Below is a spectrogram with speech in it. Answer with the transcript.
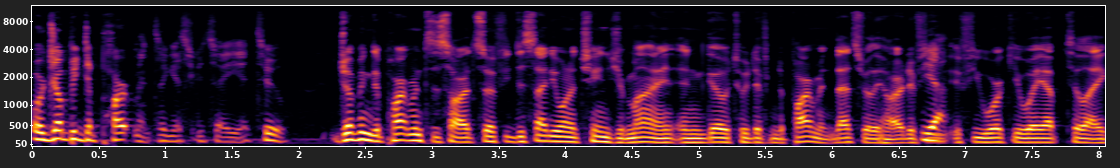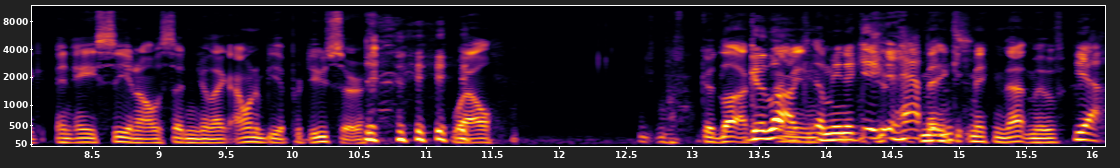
Or jumping departments, I guess you could say, yeah, too. jumping departments is hard. So if you decide you want to change your mind and go to a different department, that's really hard. If you Yeah. if you work your way up to like an AC and all of a sudden you're like, I want to be a producer, well, good luck. Good luck. I mean, I it- it happens. make- making that move, Yeah.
